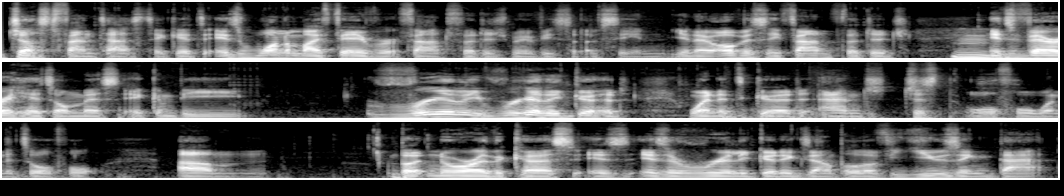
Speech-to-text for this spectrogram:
just fantastic. It's it's one of my favorite found footage movies that I've seen. You know, obviously found footage, it's very hit or miss. It can be really really good when it's good and just awful when it's awful. Um, but Noroi the Curse is is a really good example of using that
